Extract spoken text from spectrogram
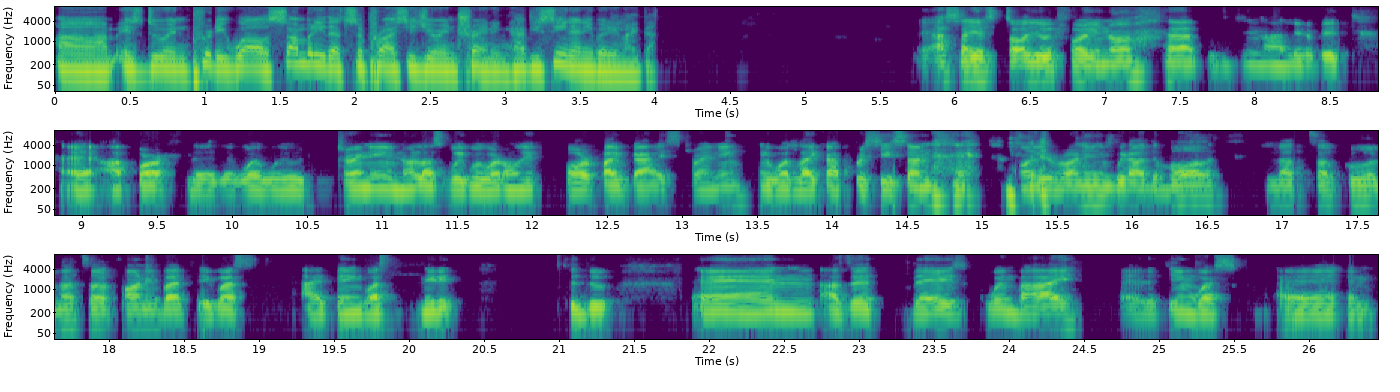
um, is doing pretty well, somebody that surprised you during training. Have you seen anybody like that? As I just told you before, you know, uh, you know a little bit uh, awkward the, the way we were training. You know, last week we were only four or five guys training. It was like a preseason, only running without the ball. Not so cool, not so funny, but it was, I think, was needed to do. And as the days went by, uh, the team was, um,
